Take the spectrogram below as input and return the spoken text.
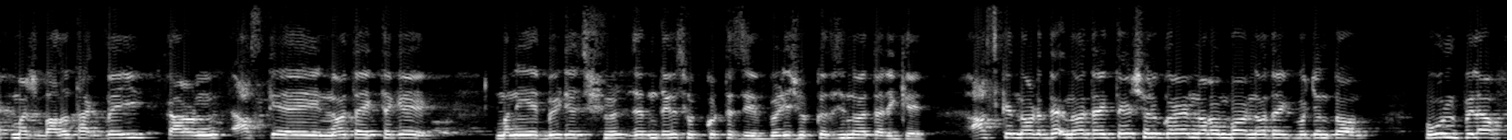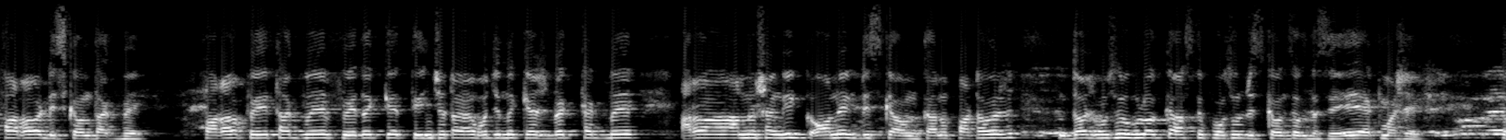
এক মাস ভালো থাকবেই কারণ আজকে নয় তারিখ থেকে মানে ভিডিও যেদিন থেকে শুট করতেছি ভিডিও শুট করতেছি নয় তারিখে। আজকে নয় তারিখ থেকে শুরু করে নভেম্বর নয় তারিখ পর্যন্ত ফুল ফিল আপ ডিসকাউন্ট থাকবে। ফাটাও পে থাকবে পে থেকে তিনশো টাকা পর্যন্ত ক্যাশব্যাক থাকবে। আরও আনুষঙ্গিক অনেক ডিসকাউন্ট কারণ ফাটাওয়ের দশ বছর উপলক্ষে আজকে প্রচুর ডিসকাউন্ট চলতেছে এই এক মাসে। তো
